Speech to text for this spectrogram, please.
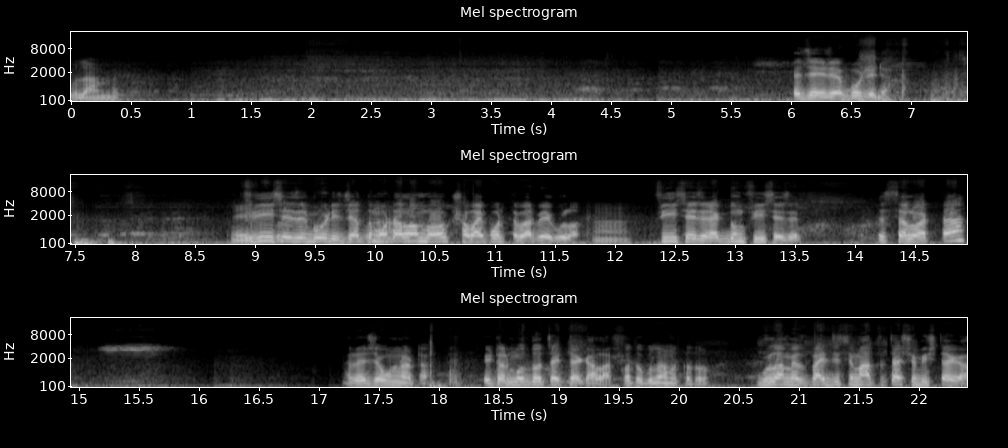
গুল এই যে এটা বডিটা ফ্রি সাইজের বডি যত মোটা লম্বা হোক সবাই পড়তে পারবে এগুলো। হুম। ফ্রি সাইজের একদম ফ্রি সাইজের সালোয়ারটা আর এই যে ওন্নাটা এটার মধ্যেও চারটা কালার কত গুল আহমেদ কত? গুলামের প্রাইস দিচ্ছে মাত্র চারশো বিশ টাকা।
